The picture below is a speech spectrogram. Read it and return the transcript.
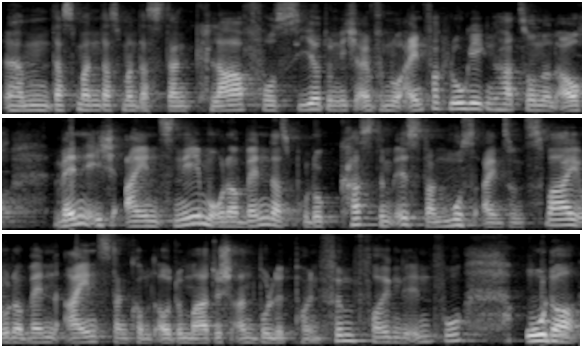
ähm, dass, man, dass man das dann klar forciert und nicht einfach nur Einfachlogiken hat, sondern auch wenn ich eins nehme oder wenn das Produkt Custom ist, dann muss eins und zwei oder wenn eins, dann kommt automatisch an Bullet Point 5 folgende Info oder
